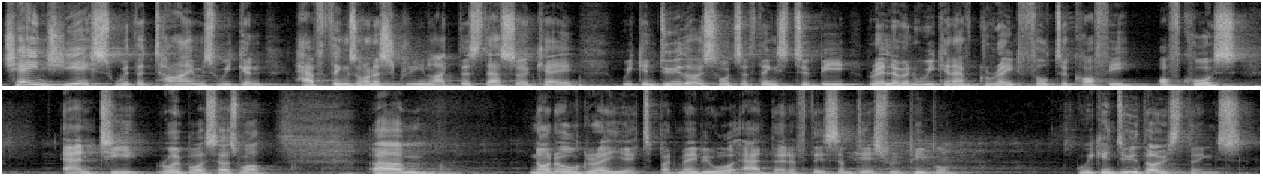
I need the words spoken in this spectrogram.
change, yes, with the times. We can have things on a screen like this, that's okay. We can do those sorts of things to be relevant. We can have great filter coffee, of course, and tea, rooibos as well. Um, not Earl Grey yet, but maybe we'll add that if there's some desperate people. We can do those things.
